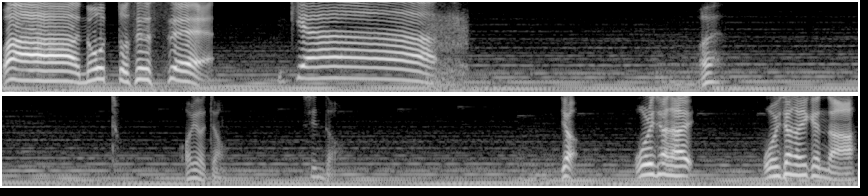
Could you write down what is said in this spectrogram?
わあノット先生。キャー。え？ちょアリアちゃん。死んだ。いや俺じゃない。俺じゃないけんな。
